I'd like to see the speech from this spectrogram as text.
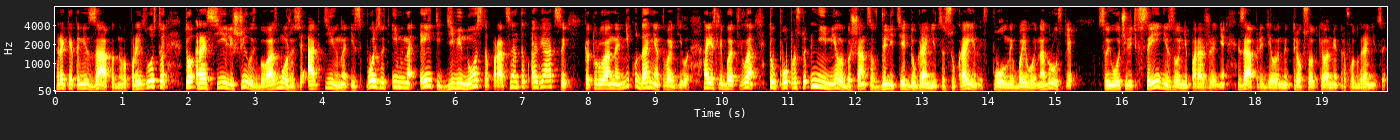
ракетами западного производства, то Россия лишилась бы возможности активно использовать именно эти 90% авиации, которую она никуда не отводила. А если бы отвела, то попросту не имела бы шансов долететь до границы с Украиной в полной боевой нагрузке. В свою очередь, в средней зоне поражения, за пределами 300 километров от границы,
